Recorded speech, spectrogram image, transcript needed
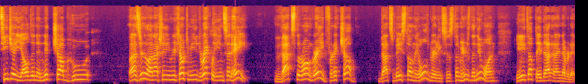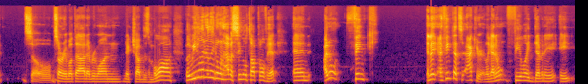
TJ Yeldon, and Nick Chubb, who Lance Zierlein actually reached out to me directly and said, Hey, that's the wrong grade for Nick Chubb. That's based on the old grading system. Here's the new one. You need to update that. And I never did. So I'm sorry about that, everyone. Nick Chubb doesn't belong. But we literally don't have a single top 12 hit. And I don't think, and I, I think that's accurate. Like, I don't feel like Devon a, a,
